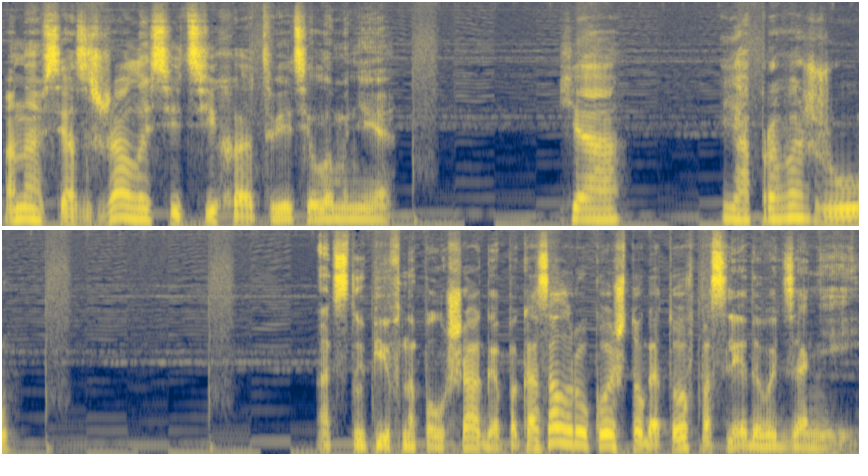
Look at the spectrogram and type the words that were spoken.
она вся сжалась и тихо ответила мне. «Я... я провожу». Отступив на полшага, показал рукой, что готов последовать за ней.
